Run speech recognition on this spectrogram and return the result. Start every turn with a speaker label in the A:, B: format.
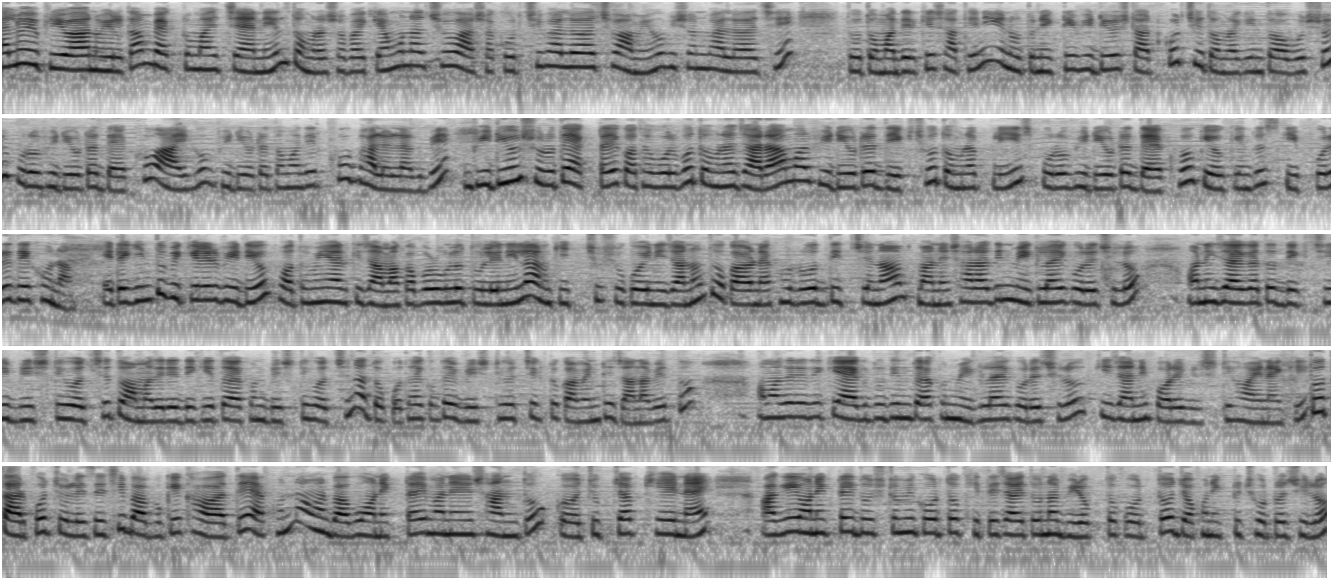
A: Hello everyone, welcome back to my channel. তোমরা সবাই কেমন আছো? আশা করছি ভালো আছো, আমিও ভীষণ ভালো আছি। তো তোমাদেরকে সাথে নিয়ে নতুন একটি ভিডিও স্টার্ট করছি। তোমরা কিন্তু অবশ্যই পুরো ভিডিওটা দেখো। আই হোপ ভিডিওটা তোমাদের খুব ভালো লাগবে। ভিডিও শুরুতে একটাই কথা বলব, তোমরা যারা আমার ভিডিওটা দেখছ, তোমরা প্লিজ পুরো ভিডিওটা দেখো, কেউ কিন্তু স্কিপ করে দেখো না। এটা কিন্তু বিকেলের ভিডিও, প্রথমেই আর কি জামা কাপড়গুলো তুলে নিলাম। কিচ্ছু শুকোয়নি, জানো তো? কারণ এখন রোদ দিচ্ছে না মানে সারাদিন মেঘলাই করেছিল। অনেক জায়গা তো দেখছি বৃষ্টি হচ্ছে, তো আমাদের এদিকে তো এখন বৃষ্টি হচ্ছে না, তো কোথায় কোথায় বৃষ্টি হচ্ছে একটু কমেন্টে জানাবে তো। আমাদের এদিকে এক দুদিন তো এখন মেঘলাই করেছিল, কি জানি পরে বৃষ্টি হয় নাকি। তো তারপর চলে এসেছি বাবুকে খাওয়াতে, এখন না আমার বাবু অনেকটাই মানে শান্ত চুপচাপ খেয়ে নেয়। আগে অনেকটাই দুষ্টুমি করতো, খেতে চাইতো না, বিরক্ত করতো, যখন একটু ছোট ছিল,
